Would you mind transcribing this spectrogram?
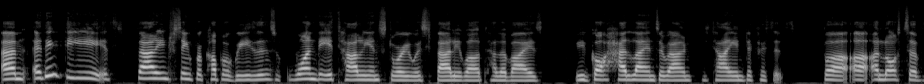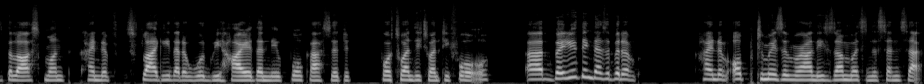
Um, I think the it's fairly interesting for a couple of reasons. One, the Italian story was fairly well televised. We've got headlines around Italian deficits, but uh, a lot of the last month kind of flagging that it would be higher than they forecasted for 2024. Uh, but I do think there's a bit of kind of optimism around these numbers in the sense that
